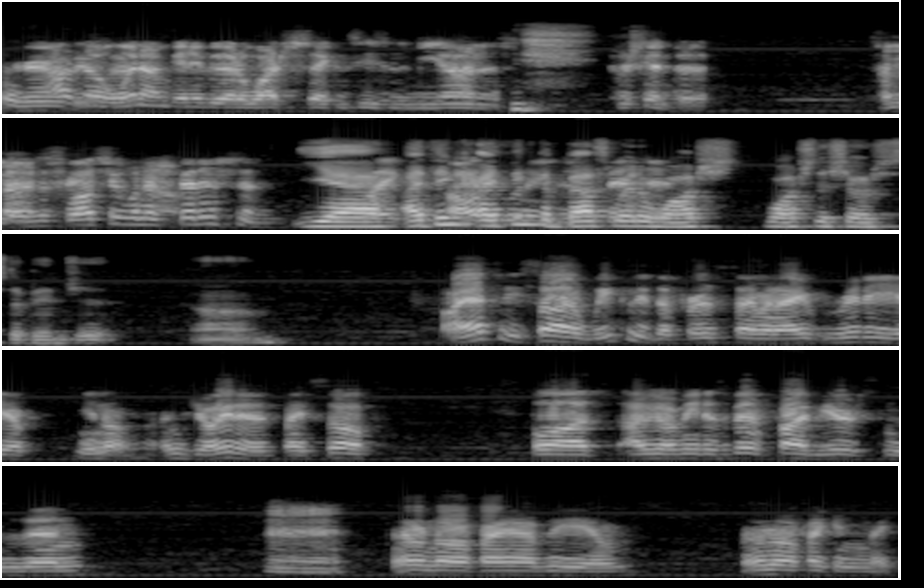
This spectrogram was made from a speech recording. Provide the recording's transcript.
I agree I don't know there. when I'm gonna be able to watch the second season. To be honest, I'm just gonna. I'm So not just watch it when it's finished. and- Yeah, Like, I think I think the best way to it. watch watch the show is just to binge it. Um, I actually saw it weekly the first time, and I really, uh, you know, enjoyed it myself. But I, I mean, it's been five years since then. Mm, I don't know if I have the, um, I don't know if I can like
